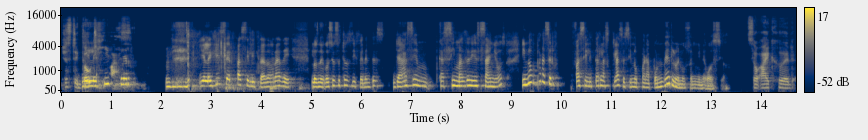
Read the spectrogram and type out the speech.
just to go to class. Ser, y elegí ser facilitadora de los negocios hechos diferentes ya hace casi más de 10 años, y no para hacer facilitar las clases, sino para ponerlo en uso en mi negocio. So I could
